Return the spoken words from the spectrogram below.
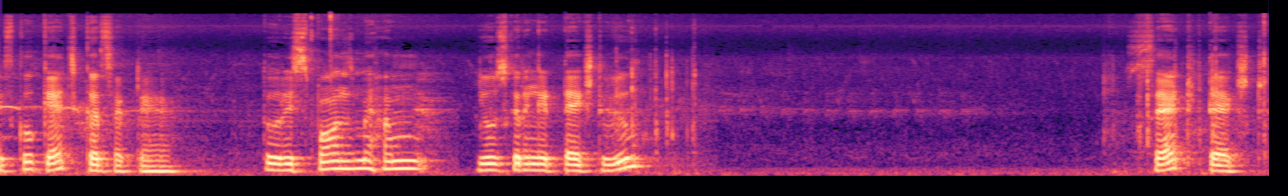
इसको कैच कर सकते हैं। तो रिस्पॉन्स में हम यूज़ करेंगे टेक्स्ट व्यू, सेट टेक्स्ट।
